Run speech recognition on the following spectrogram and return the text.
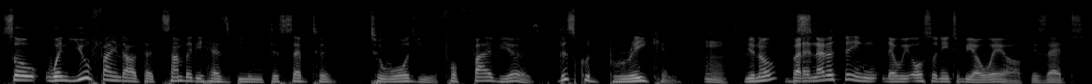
So when you find out that somebody has been deceptive towards you for five years, this could break him. Mm. You know, But another thing that we also need to be aware of is that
